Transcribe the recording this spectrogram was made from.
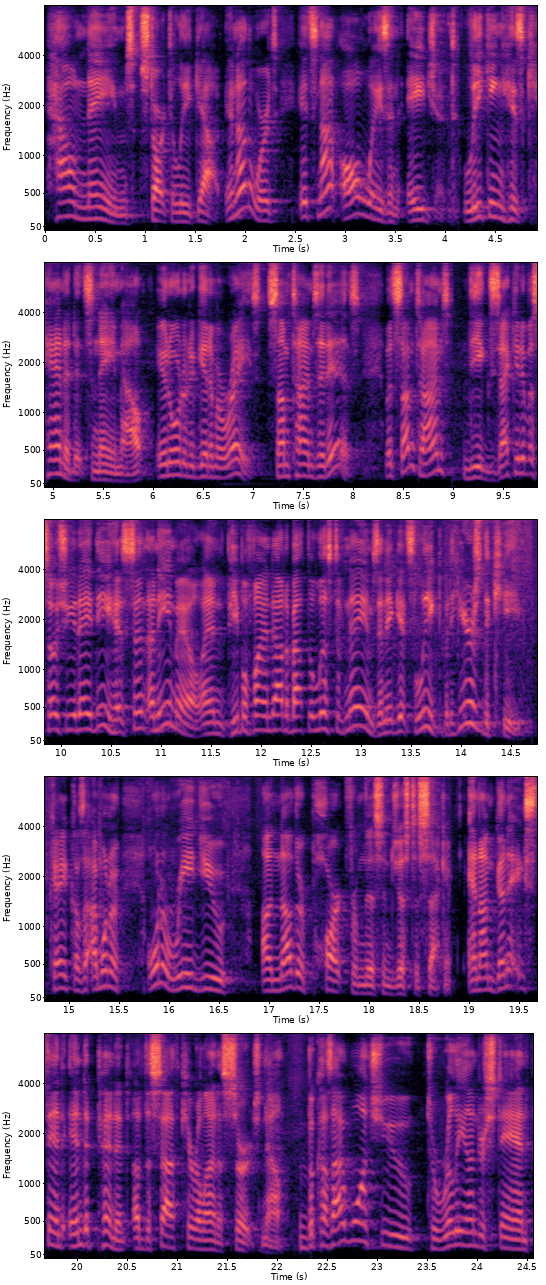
how names start to leak out. In other words, it's not always an agent leaking his candidate's name out in order to get him a raise. Sometimes it is. But sometimes the executive associate AD has sent an email and people find out about the list of names and it gets leaked. But here's the key, okay? Because I want to I want to read you another part from this in just a second. And I'm going to extend independent of the South Carolina search now because I want you to really understand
